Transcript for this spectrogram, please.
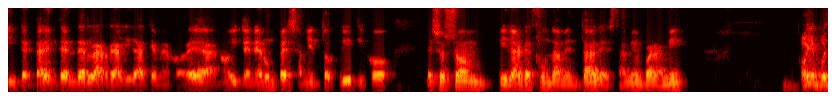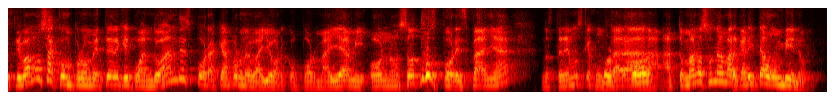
intentar entender la realidad que me rodea, ¿no? Y tener un pensamiento crítico. Esos son pilares fundamentales también para mí. Oye, pues te vamos a comprometer que cuando andes por acá, por Nueva York o por Miami o nosotros por España, nos tenemos que juntar a, a tomarnos una margarita o un vino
